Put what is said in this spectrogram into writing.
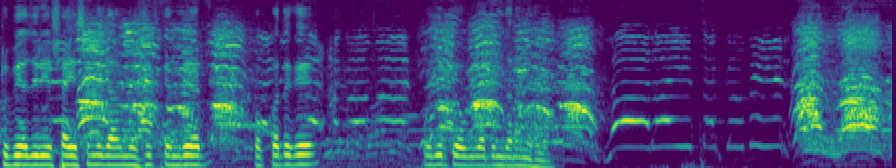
টুপিয়াজুরি শাহী সুন্নি জামে মসজিদ কেন্দ্রের পক্ষ থেকে হুজুরকে অভিবাদন জানানো হলো নারাই তাকবীর আল্লাহু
